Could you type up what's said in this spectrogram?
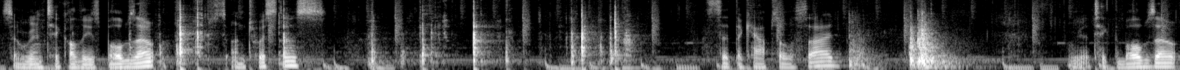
So we're gonna take all these bulbs out, just untwist this. Set the capsule aside. We're gonna take the bulbs out.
